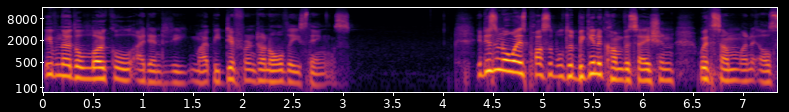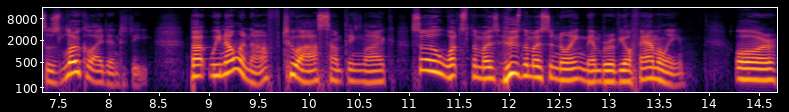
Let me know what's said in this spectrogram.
even though the local identity might be different on all these things. It isn't always possible to begin a conversation with someone else's local identity, but we know enough to ask something like, "So, what's the most who's the most annoying member of your family?" Or,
